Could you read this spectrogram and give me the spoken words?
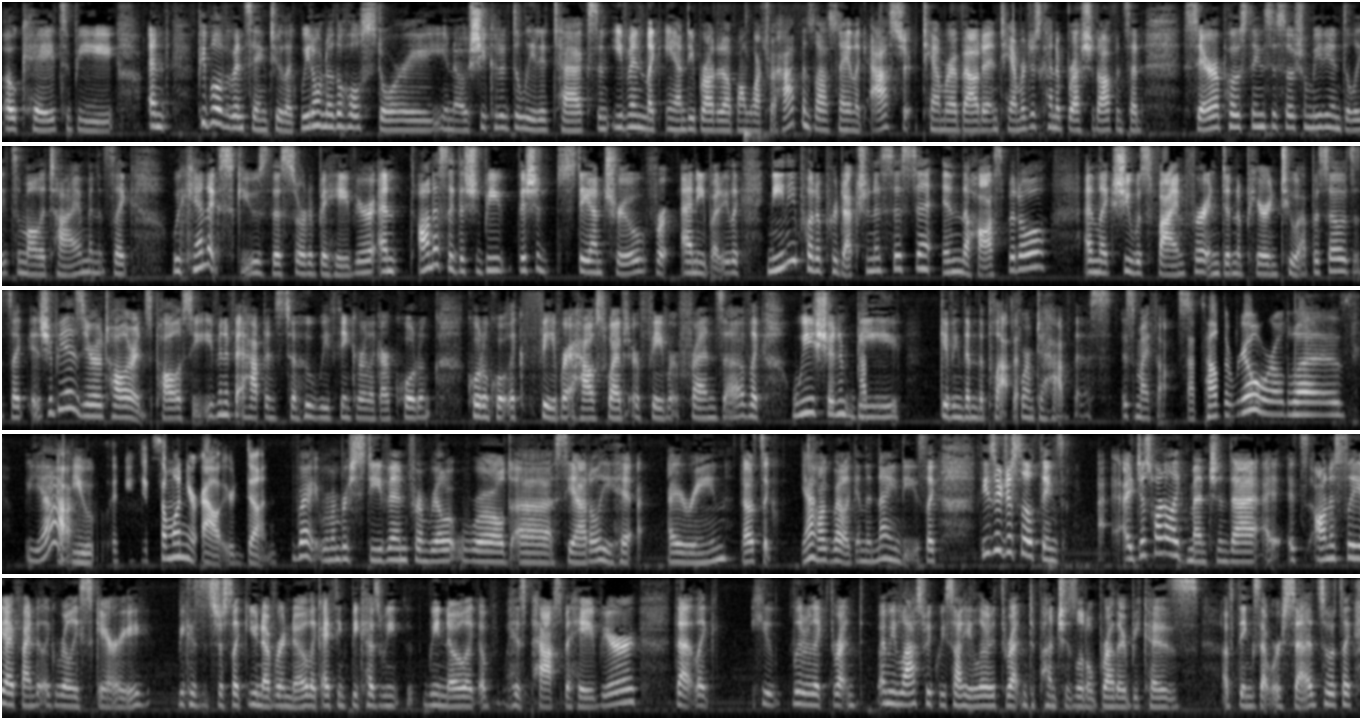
okay to be. And people have been saying too, like we don't know the whole story. You know, she could have deleted text, and even like Andy brought it up on Watch What Happens last night, and like asked Tamra about it, and Tamra just kind of brushed it off and said, Sarah posts things to social media and deletes them all the time, and it's like we can't excuse this sort of behavior. And honestly, this should be this should stand true for anybody. Like NeNe put a production assistant in the hospital and like she was fine for it and didn't appear in two episodes. It's like it should be a zero tolerance policy, even if it happens to who we think are like our quote un- quote unquote like favorite housewives or favorite friends of. Like we shouldn't be giving them the platform to have this. Is my thoughts. That's how the real world was. Yeah. If you if you hit someone, you're out. You're done. Right. Remember Steven from Real World uh, Seattle? He hit Irene. That was like Yeah. talk about like in the '90s. Like these are just little things. I, I just want to like mention that. I, it's honestly I find it like really scary because it's just like you never know. Like I think because we we know like of his past behavior that like he literally like threatened. I mean, last week we saw he literally threatened to punch his little brother because of things that were said. So it's like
